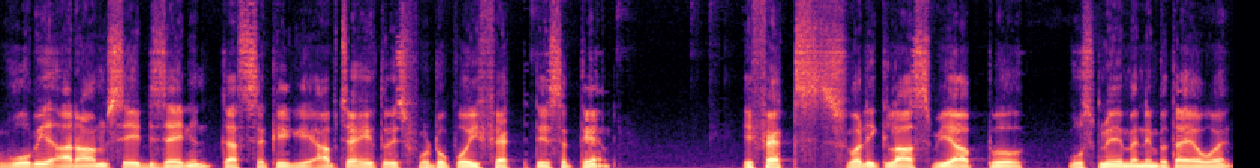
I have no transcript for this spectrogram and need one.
वो भी आराम से डिज़ाइनिंग कर सकेंगे। आप चाहे तो इस फ़ोटो को इफ़ेक्ट दे सकते हैं। इफ़ेक्ट्स वाली क्लास भी आप, उसमें मैंने बताया हुआ है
